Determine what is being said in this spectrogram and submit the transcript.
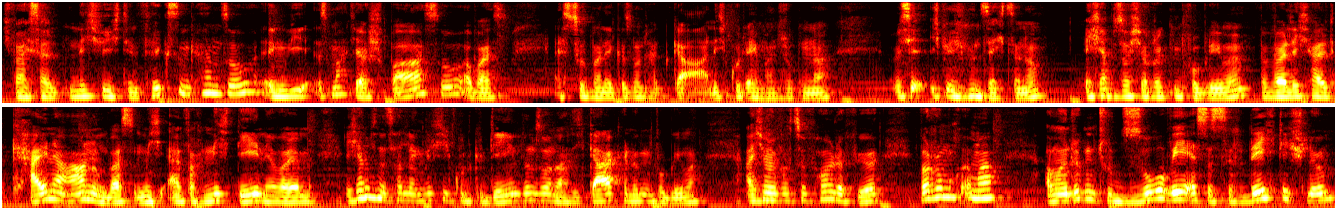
ich weiß halt nicht, wie ich den fixen kann so. Irgendwie, es macht ja Spaß so, aber es, es tut meine Gesundheit gar nicht gut. Ey, man, Rücken, ne? Ich, ich, bin, ich bin 16, ne? Ich habe solche Rückenprobleme, weil ich halt keine Ahnung was und mich einfach nicht dehne, weil ich habe mich eine Zeit lang richtig gut gedehnt und so, und hatte ich gar keine Rückenprobleme. Aber ich bin einfach zu faul dafür. Warum auch immer, aber mein Rücken tut so weh, es ist richtig schlimm.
